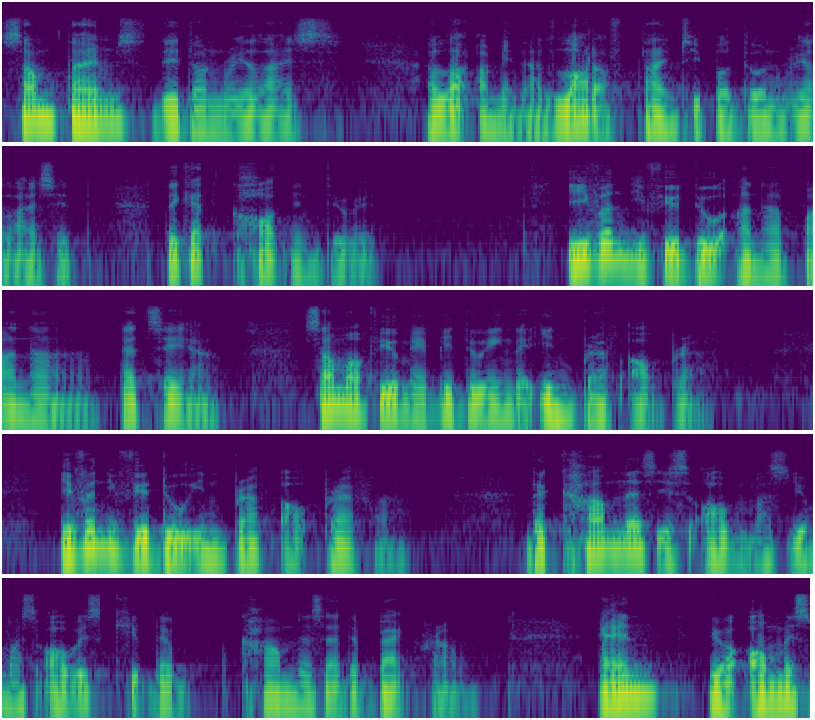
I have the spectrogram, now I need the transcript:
Sometimes they don't realize. A lot, I mean, a lot of times people don't realize it. They get caught into it. Even if you do anapana, let's say, uh, some of you may be doing the in breath, out breath. Even if you do in breath, out breath, uh, the calmness is all, must, you must always keep the calmness at the background. And you always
